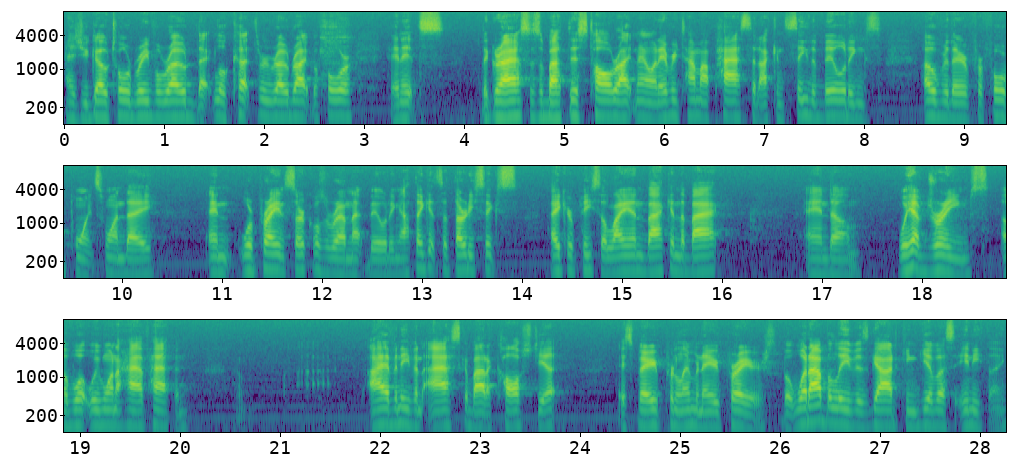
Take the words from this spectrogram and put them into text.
as you go toward Reeville Road, that little cut through road right before, and it's the grass is about this tall right now, and every time I pass it, I can see the buildings over there for four points one day. And we're praying circles around that building. I think it's a 36 acre piece of land back in the back. And um, we have dreams of what we want to have happen. I haven't even asked about a cost yet. It's very preliminary prayers. But what I believe is God can give us anything.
